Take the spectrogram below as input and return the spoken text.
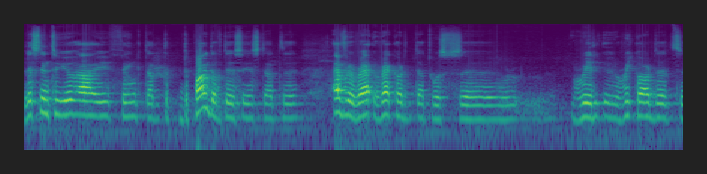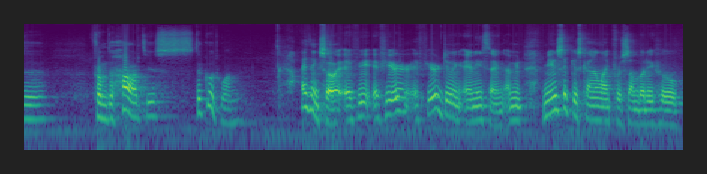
Listening to you, I think that the, the point of this is that uh, every re record that was uh, re recorded uh, from the heart is the good one. I think so. If you if you're if you're doing anything, I mean, music is kind of like for somebody who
